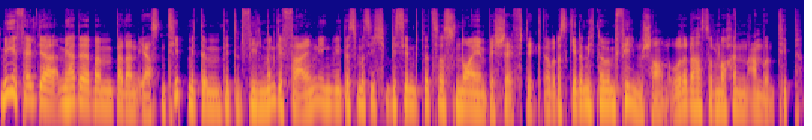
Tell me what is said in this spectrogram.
Mir gefällt ja, mir hat ja beim, bei deinem ersten Tipp mit dem, mit den Filmen gefallen, irgendwie, dass man sich ein bisschen mit etwas Neuem beschäftigt. Aber das geht ja nicht nur beim Film schauen, oder? Da hast du noch einen anderen Tipp.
